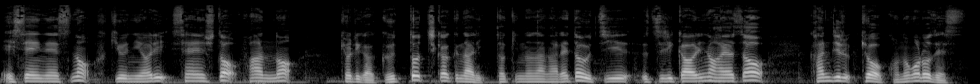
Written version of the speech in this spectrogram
SNS の普及により選手とファンの距離がぐっと近くなり時の流れと移り変わりの速さを感じる今日この頃です、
